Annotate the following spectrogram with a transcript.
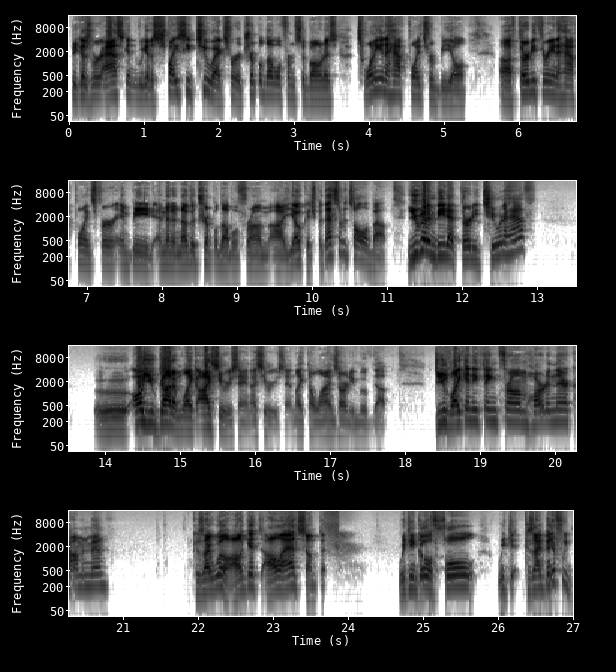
because we're asking we get a spicy 2x for a triple double from Sabonis, 20 and a half points for Beal. Uh, 33 and a half points for Embiid, and then another triple double from uh, Jokic. But that's what it's all about. You got Embiid at 32 and a half. Ooh. Oh, you got him. Like, I see what you're saying. I see what you're saying. Like, the line's already moved up. Do you like anything from Harden there, Common Man? Because I will. I'll get. I'll add something. We can go a full. We get because I bet if we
